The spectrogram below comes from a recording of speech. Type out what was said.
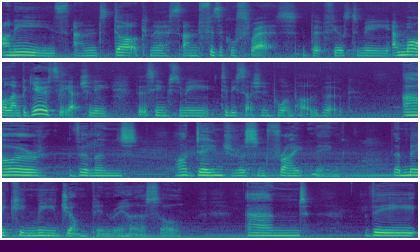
unease and darkness and physical threat that feels to me, and moral ambiguity actually, that seems to me to be such an important part of the book. Our villains are dangerous and frightening. They're making me jump in rehearsal. And the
